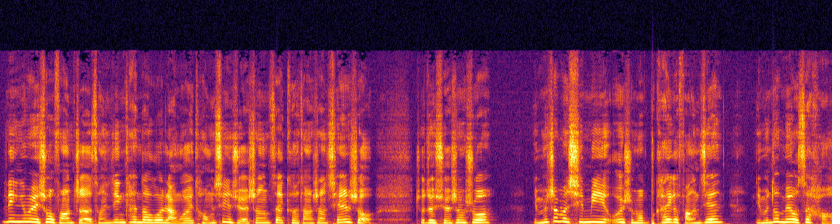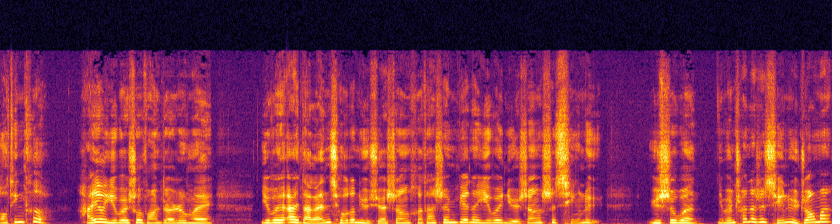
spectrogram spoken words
另一位受访者曾经看到过两位同性学生在课堂上牵手，就对学生说：“你们这么亲密，为什么不开一个房间？你们都没有在好好听课。”还有一位受访者认为，一位爱打篮球的女学生和她身边的一位女生是情侣，于是问：“你们穿的是情侣装吗？”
